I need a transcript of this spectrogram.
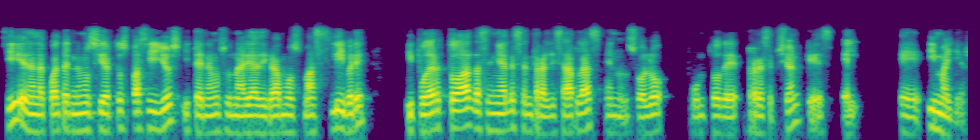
¿sí? en la cual tenemos ciertos pasillos y tenemos un área, digamos, más libre y poder todas las señales centralizarlas en un solo punto de recepción, que es el eh, imager.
